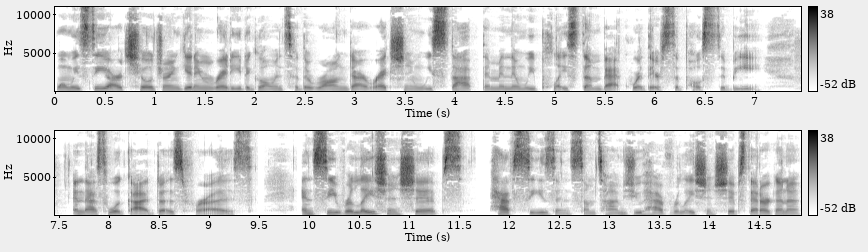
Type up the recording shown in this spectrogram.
When we see our children getting ready to go into the wrong direction, we stop them and then we place them back where they're supposed to be. And that's what God does for us. And see, relationships have seasons. Sometimes you have relationships that are going to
